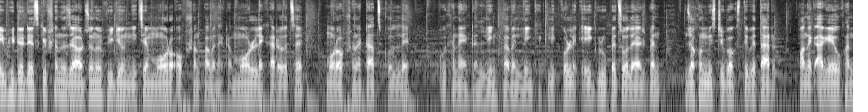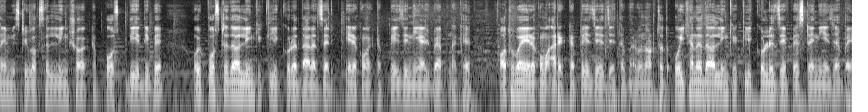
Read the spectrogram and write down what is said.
এই ভিডিও ডেসক্রিপশনে যাওয়ার জন্য ভিডিওর নিচে মোর অপশন পাবেন। একটা মোর লেখা রয়েছে। মোর অপশনে টাচ করলে ওখানে একটা লিঙ্ক পাবেন। লিঙ্কে ক্লিক করলে এই গ্রুপে চলে আসবেন। যখন মিস্ট্রি বক্স দিবে, তার অনেক আগে ওখানে মিস্ট্রি বক্সের লিঙ্ক সহ একটা পোস্ট দিয়ে দিবে। ওই পোস্টে দেওয়া লিঙ্কে ক্লিক করে দারাজের এরকম একটা পেজে নিয়ে আসবে আপনাকে। অথবা এরকম আরেকটা পেজে যেতে পারবেন। অর্থাৎ ওইখানে দেওয়া লিঙ্কে ক্লিক করলে যে পেজটায় নিয়ে যাবে,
